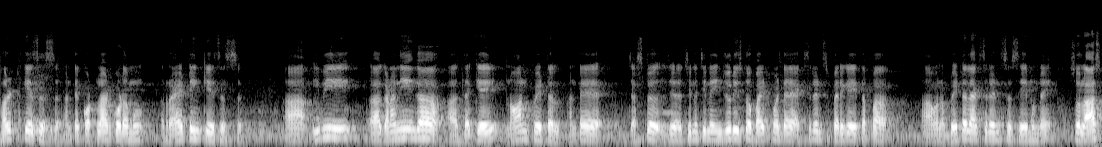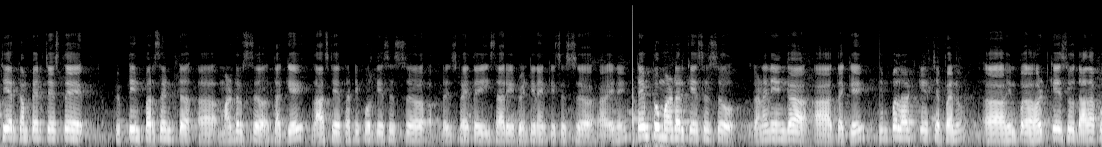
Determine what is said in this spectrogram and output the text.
హర్ట్ కేసెస్ అంటే కొట్లాడుకోవడము రైటింగ్ కేసెస్ ఇవి గణనీయంగా తగ్గాయి. నాన్ ఫేటల్ అంటే జస్ట్ చిన్న చిన్న ఇంజురీస్తో బయటపడే యాక్సిడెంట్స్ పెరిగాయి తప్ప మన ఫేటల్ యాక్సిడెంట్స్ సేమ్ ఉన్నాయి. సో లాస్ట్ ఇయర్ కంపేర్ చేస్తే ఫిఫ్టీన్ పర్సెంట్ uh, మర్డర్స్ uh, తగ్గాయి. Last year thirty four cases register అయితే ఈసారి ట్వంటీ నైన్ కేసెస్ అయినాయి. అటెంప్ట్ టు మర్డర్ కేసెస్ గణనీయంగా uh, తగ్గాయి. సింపుల్ హర్ట్ కేసు చెప్పాను. హర్ట్ కేసు దాదాపు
